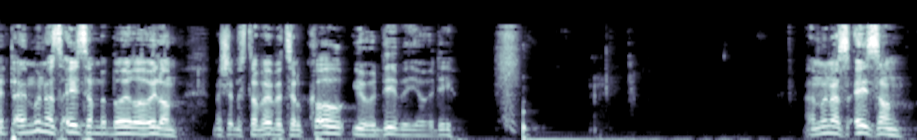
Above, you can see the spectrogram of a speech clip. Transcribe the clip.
את האמון הסייסם בבויר אוילום, מה שמסתובב אצל כל יהודי ויהודי. אמונס אייסון.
